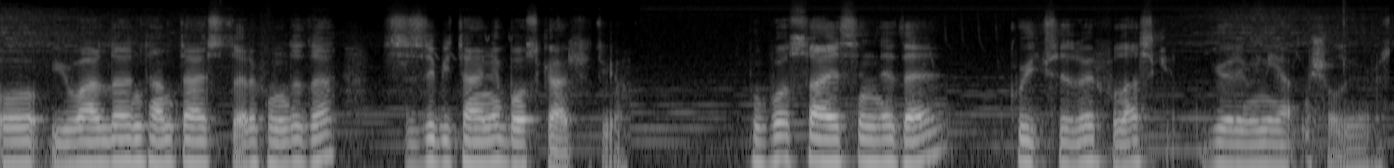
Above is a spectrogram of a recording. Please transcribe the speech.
O yuvarlağın tam tersi tarafında da sizi bir tane boss karşılıyor. Bu boss sayesinde de Quicksilver Flask görevini yapmış oluyoruz.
